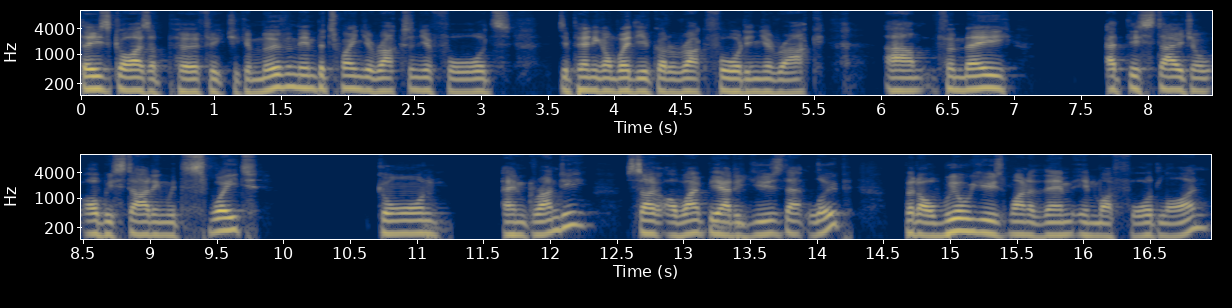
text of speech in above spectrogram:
these guys are perfect. You can move them in between your rucks and your forwards, depending on whether you've got a ruck forward in your ruck. Um, for me, at this stage, I'll, I'll be starting with Sweet, Gawn, and Grundy. So I won't be able to use that loop, but I will use one of them in my forward line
